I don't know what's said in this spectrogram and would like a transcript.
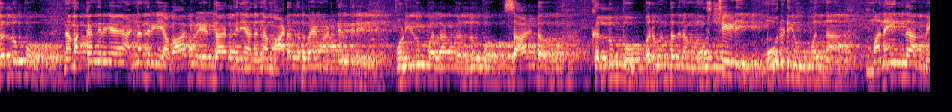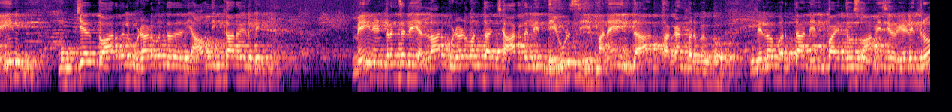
ಕಲ್ಲುಪ್ಪು. ನಮ್ಮ ಅಕ್ಕಂದಿರಿಗೆ, ಅಣ್ಣಂದಿರಿಗೆ ಯಾವಾಗಲೂ ಹೇಳ್ತಾ ಇರ್ತೀನಿ, ಅದನ್ನ ಮಾಡೋದಪ್ಪನೇ ಮಾಡ್ತಿರ್ತೀರಿ. ಪುಡಿ ಉಪ್ಪಲ್ಲ ಕಲ್ಲುಪ್ಪು ಸಾಲ್ಟ್ ಕಲ್ಲುಪ್ಪು ಬರುವಂಥದ್ದನ್ನ ಮುಷ್ಟಿ ಇಡಿ ಮೂರಡಿ ಉಪ್ಪನ್ನ ಮನೆಯಿಂದ ಮೇನ್ ಮುಖ್ಯ ದ್ವಾರದಲ್ಲಿ ಓಡಾಡುವಂಥದ್ದು ಯಾವ ಧಿಕ್ಕಾರ ಇರಲಿ. ಮೇನ್ ಎಂಟ್ರೆನ್ಸ್ ಅಲ್ಲಿ ಎಲ್ಲಾರು ಓಡಾಡುವಂತ ಜಾಗದಲ್ಲಿ ನಿವಳಿಸಿ ಮನೆಯಿಂದ ತಗೊಂಡ್ ಬರ್ಬೇಕು. ಇಲ್ಲೆಲ್ಲೋ ಬರ್ತಾ ನೆನಪಾಯ್ತು ಸ್ವಾಮೀಜಿ ಅವ್ರು ಹೇಳಿದ್ರು,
